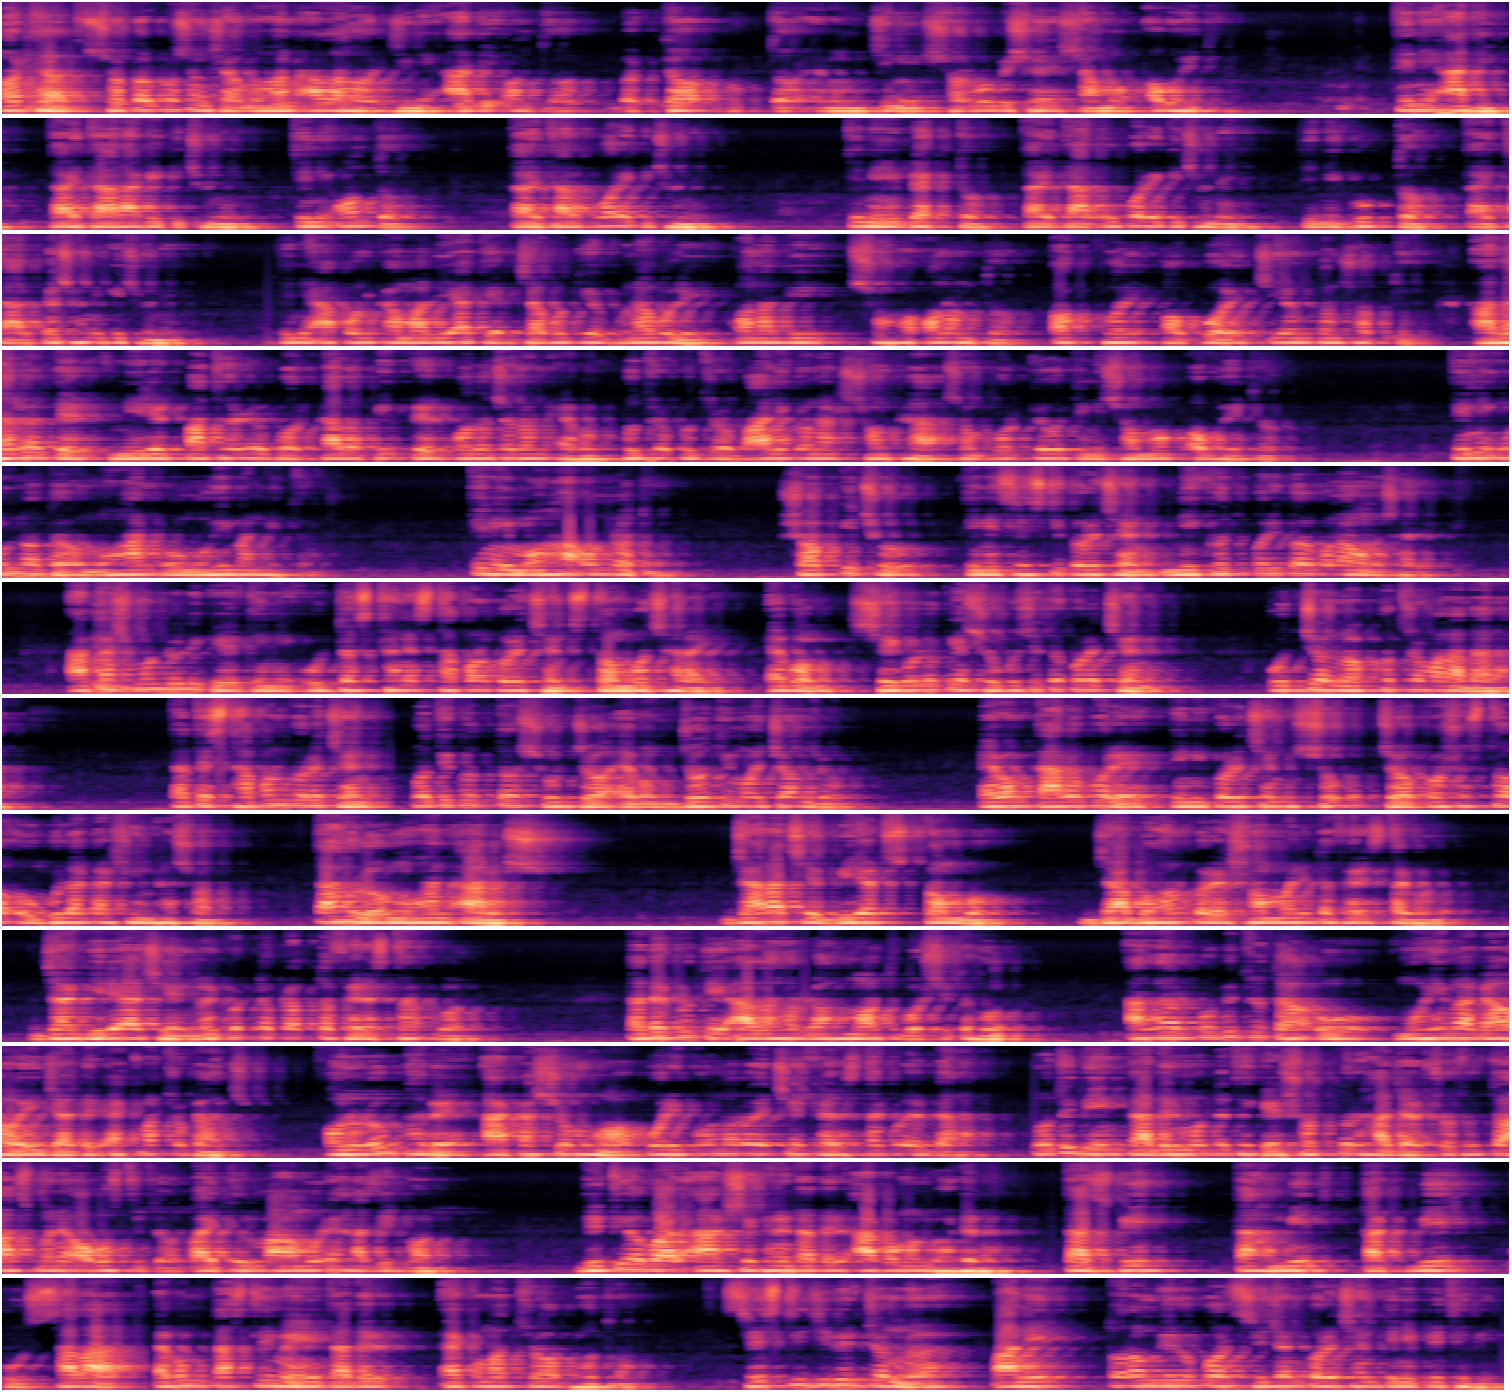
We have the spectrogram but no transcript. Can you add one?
অর্থাৎ সকল প্রশংসা মহান আল্লাহর, যিনি আদি অন্ত ব্যক্ত মুক্ত এবং যিনি সর্ববিষয়ে সামক অবহিত। তিনি আদি, তাই তার আগে কিছু নেই। তিনি অন্ত তাই তার পরে কিছু নেই। তিনি ব্যক্ত, তাই তার উপরে কিছু নেই। তিনি গুপ্ত, তাই তার পেছনে কিছু নেই। তিনি আপন কামালিয়াতের যাবতীয় গুণাবলী অনাদি সহ অনন্ত, অক্ষয়, অব্যয়, চিরন্তন সত্য। আধার রাতের নীরের পাথরের উপর কালো পিঁপড়ের পদচরণ এবং ক্ষুদ্র ক্ষুদ্র বালিকণার সংখ্যা সম্পর্কেও তিনি সম্যক অবহিত। তিনি উন্নত, মহান ও মহিমান্বিত। তিনি মহা উন্নত। সবকিছু তিনি সৃষ্টি করেছেন নিখুঁত পরিকল্পনা অনুসারে। আকাশমণ্ডলীকে তিনি ঊর্ধ্বস্থানে স্থাপন করেছেন স্তম্ভ ছাড়াই এবং সেগুলোকে সুভূষিত করেছেন উজ্জ্বল নক্ষত্রমালা দ্বারা। তাতে স্থাপন করেছেন প্রতিপত্ত সূর্য এবং জ্যোতিময় চন্দ্র এবং তার উপরে তিনি করেছেন সুউচ্চ, প্রশস্ত ও গোলাকার সিংহাসন। তা হল মহান আরস যার আছে বিরাট স্তম্ভ। যা বহন করে সম্মানিত ফেরেস্তাগণ যা ঘিরে আছে নৈকট্যপ্রাপ্ত ফেরেস্তাগণ তাদের প্রতি আল্লাহর রহমত বর্ষিত হোক। আল্লাহর পবিত্রতা ও মহিমা গাওয়াই যাদের একমাত্র কাজ। অনুরূপভাবে আকাশসমূহ পরিপূর্ণ রয়েছে ফেরেস্তাকুলের দ্বারা। প্রতিদিন তাদের মধ্যে থেকে সত্তর হাজার চতুর্থ আসমানে অবস্থিত বাইতুল মামুরে হাজির হন। দ্বিতীয়বার আর সেখানে তাদের আগমন ঘটে না। তাসবিহ তাহমিদ, তাকবীর ও সালাত এবং তাসলিমে তাদের একমাত্র ব্রত। সৃষ্টিজীবীর জন্য পানির তরঙ্গের উপর সৃজন করেছেন তিনি পৃথিবী।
